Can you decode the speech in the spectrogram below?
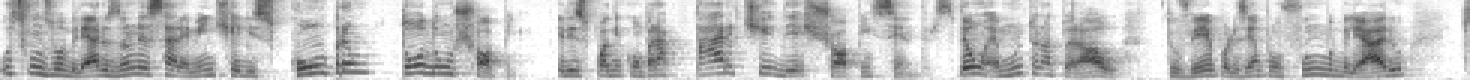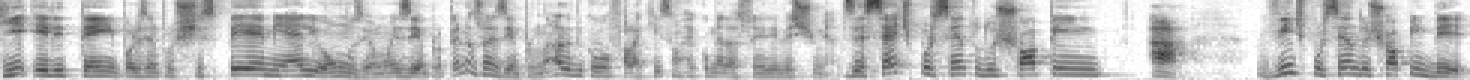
Os fundos imobiliários não necessariamente eles compram todo um shopping. Eles podem comprar parte de shopping centers. Então é muito natural tu ver, por exemplo, um fundo imobiliário que ele tem, por exemplo, XPML11, é um exemplo, apenas um exemplo, nada do que eu vou falar aqui são recomendações de investimento. 17% do shopping A, 20% do shopping B,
